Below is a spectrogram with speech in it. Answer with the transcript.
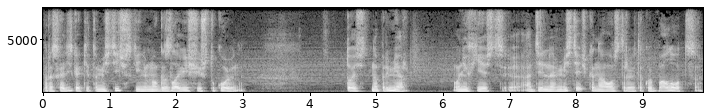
происходить какие-то мистические, немного зловещие штуковины. То есть, например, у них есть отдельное местечко на острове, такое болотце,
